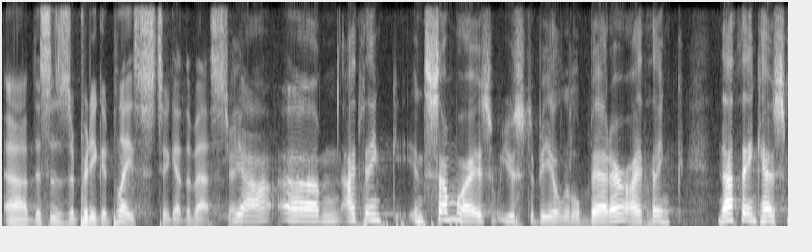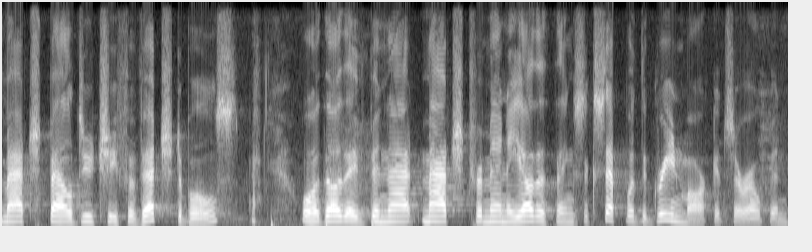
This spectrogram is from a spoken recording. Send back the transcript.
Uh, this is a pretty good place to get the best, right? Yeah, um, I think in some ways it used to be a little better. I think nothing has matched Balducci for vegetables, although they've been that matched for many other things, except when the green markets are open.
